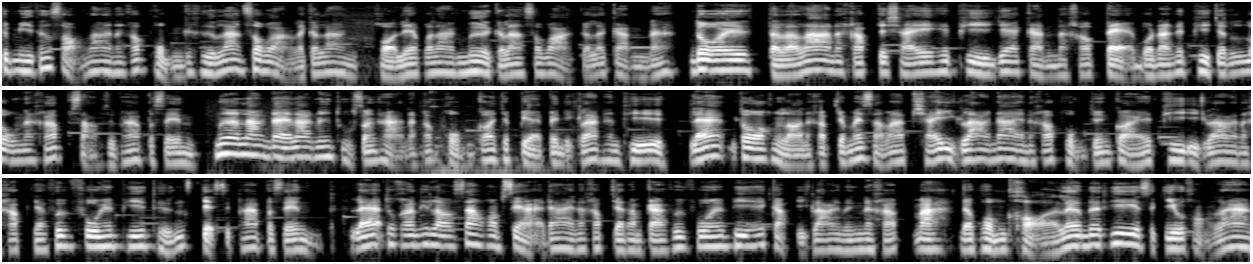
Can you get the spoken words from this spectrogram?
จะมีทั้งสองร่างนะครับ ผมก็คือร่างสว่างและก็ร่าง ขอเรียกว่าร่างมืดกับร่างสว่างกันละกันนะ โดยแต่ละร่างนะครับจะใช้ HP แยกกันนะครับ แต่โบนัส HP จะลดลงนะครับ 35%เมื่อร่างใดร่างหนึงถูกสังหารนะครับ ผมก็จะเปลี่ยนเป็นอีกร่างทันที และตัวของเรานะครับจะไม่สามารถใช้อีกร่างได้นะครับ ผมจนกว่า HP อีกร่างนะครับจะฟื้นฟู HP ถึง 75%และทุกครั้งที่เราสร้างความเสียหายได้นะครับจะทำการฟื้นฟู HP ให้กับอีกร่างหนึงนะครับ มาเดี๋ยวผมขอเริ่มด้วยที่สกิลของร่าง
